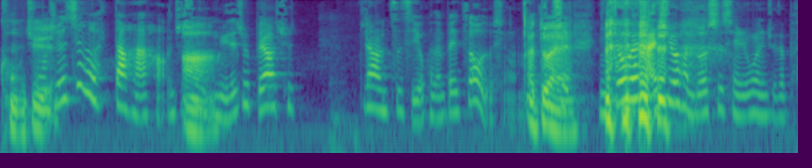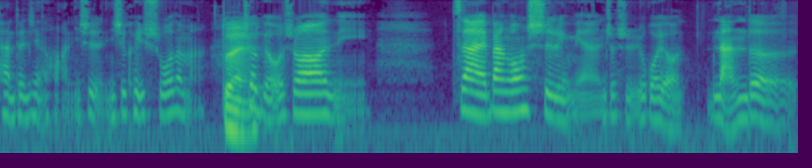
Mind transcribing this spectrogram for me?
恐惧。我觉得这个倒还好，就是啊。女的就不要去让自己有可能被揍就行了嘛。啊对就是你周围还是有很多事情，如果你觉得不太对劲的话，你是你是可以说的嘛。对就比如说你在办公室里面，就是如果有男的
